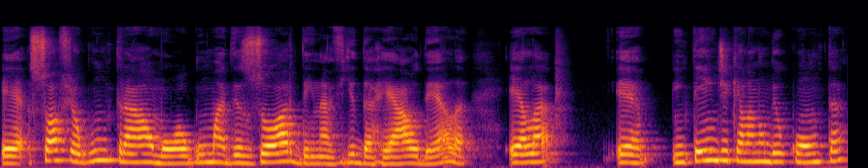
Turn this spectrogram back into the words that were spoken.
é, sofre algum trauma ou alguma desordem na vida real dela, ela é, entende que ela não deu conta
